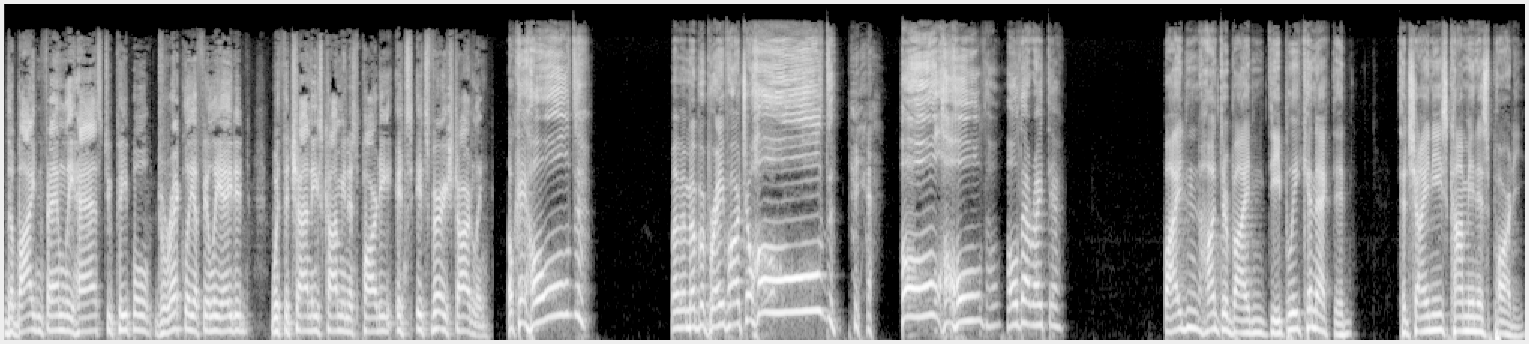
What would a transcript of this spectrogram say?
the Biden family has to people directly affiliated with the Chinese Communist Party. It's it's very startling. Okay, hold. Remember Braveheart, Joe? Hold. hold, hold, hold, hold that right there. Biden, Hunter Biden, deeply connected to Chinese Communist Party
